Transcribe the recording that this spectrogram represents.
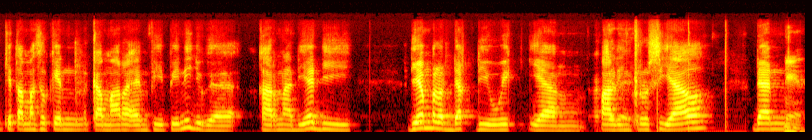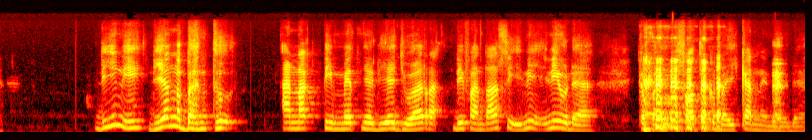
kita masukin Kamara MVP ini juga karena dia di dia meledak di week yang paling ya. krusial dan Iya. di ini dia ngebantu anak teammate-nya dia juara di fantasi ini ini udah kebaik, suatu kebaikan ini udah.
